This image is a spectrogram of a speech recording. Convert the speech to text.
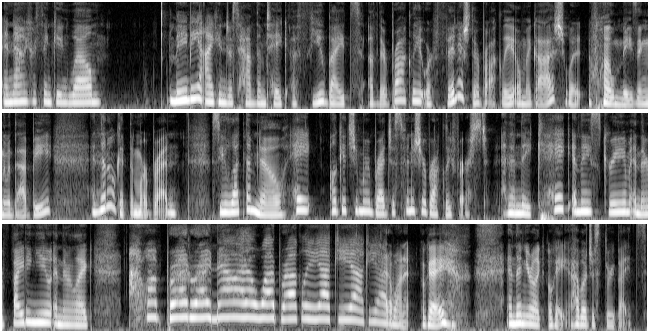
And now you're thinking, well, maybe I can just have them take a few bites of their broccoli or finish their broccoli. Oh my gosh, what how amazing would that be? And then I'll get them more bread. So you let them know, "Hey, I'll get you more bread. Just finish your broccoli first. And then they kick and they scream and they're fighting you and they're like, I want bread right now. I don't want broccoli. Yucky, yucky. I don't want it. Okay. And then you're like, okay, how about just three bites?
